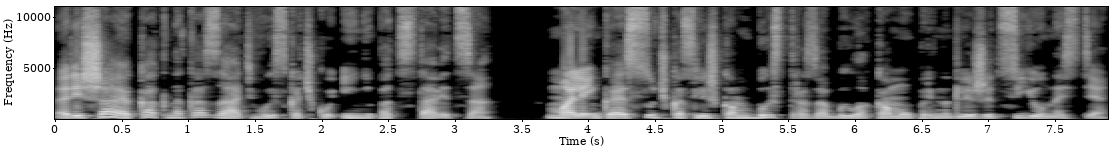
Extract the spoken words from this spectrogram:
решая, как наказать выскочку и не подставиться. Маленькая сучка слишком быстро забыла, кому принадлежит с юности.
